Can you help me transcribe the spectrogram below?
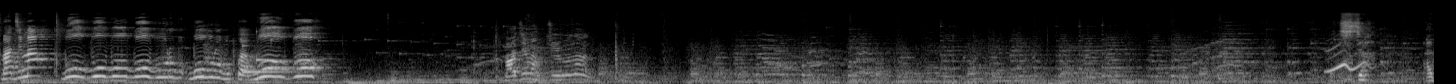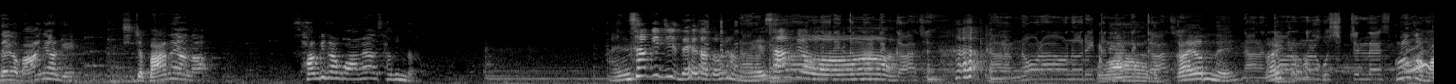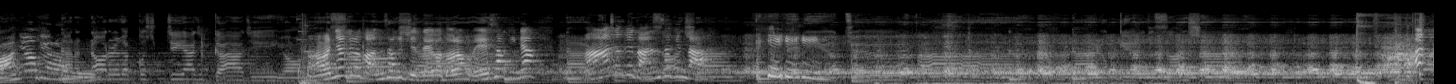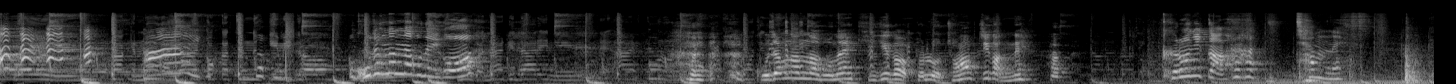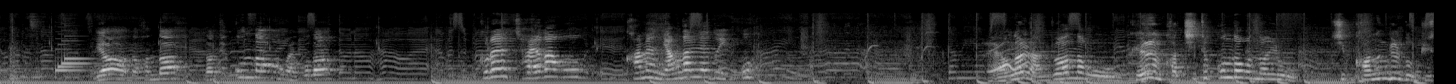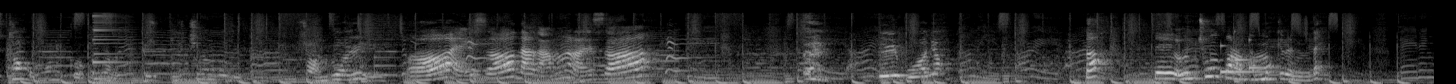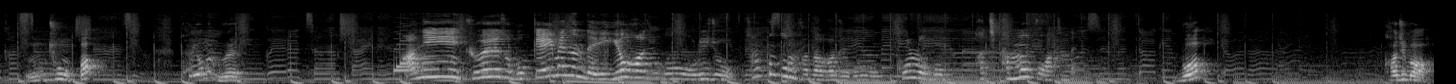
마지막? 뭐 뭐 뭐 뭐 뭐 뭐, 뭐 물어볼 거야? 뭐 뭐? 마지막 질문은 진짜. 아 내가 만약에 진짜 만에 하나? 사귀자고 하면 사귄다. 안 사귀지 내가 너랑 왜 사겨? 와나 까였네. 알았어. 그러니까 만약에라고. 만약이라도 안 사귀지. 내가 너랑 왜 사귀냐? 만약에도 안 사귄다. 고장났나 보네. 기계가 별로 정확지가 않네. 그러니까 참네. 야 나 간다. 나 태권도 하고 갈 거다. 그래 잘 가고. 가면 양갈래도 있고. 양갈래 안 좋아한다고. 걔는 같이 태권도 간다니고 집 가는 길도 비슷하고 그러니까 그냥 계속 부딪히는 거지. 진짜 안 좋아해. 어 알겠어. 난 아무 말 안 했어. 내일 뭐 하냐? 나? 내 은총 오빠랑 밥 먹기로 했는데. 은총 오빠? 그 형은 왜? 아니 교회에서 뭐 게임했는데 이겨가지고 우리 조 상품권 받아가지고 그걸로 뭐 같이 밥 먹을 것 같은데? 뭐? 가지 마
